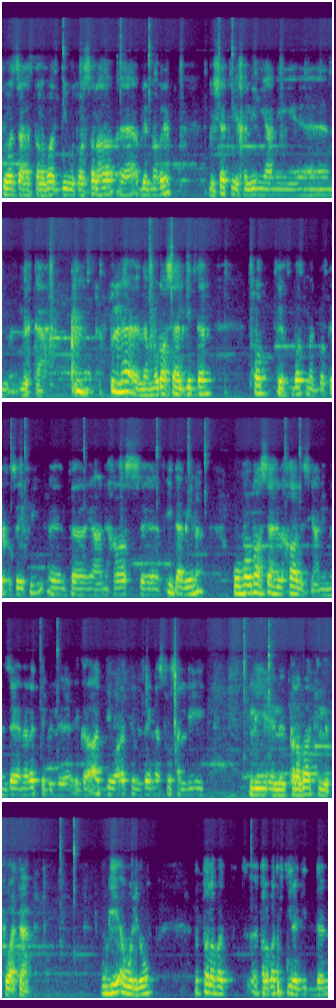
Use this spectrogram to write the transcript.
توزع الطلبات دي وتوصلها قبل المغرب. بشكل يخليني يعني مرتاح. قلت له لا ده الموضوع سهل جدا. تحط في بطنك بطيخه صيفي أنت يعني خلاص في إيد أمينة. وموضوع سهل خالص يعني إن إزاي أنا أرتب الإجراءات دي وأرتب إزاي الناس توصل للطلبات اللي في وقتها. وجي أول يوم الطلبات طلبات كتيرة جدا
